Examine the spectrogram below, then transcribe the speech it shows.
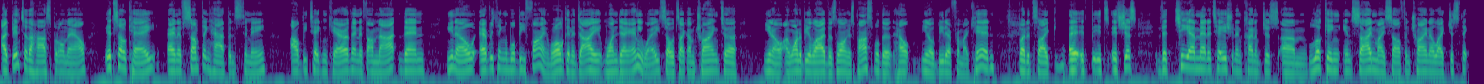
I've been to the hospital now. It's okay, and if something happens to me, I'll be taken care of. And if I'm not, then you know everything will be fine. We're all going to die one day anyway. So it's like I'm trying to, you know, I want to be alive as long as possible to help, you know, be there for my kid. But it's like it, it's it's just the TM meditation and kind of just um, looking inside myself and trying to like just think,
